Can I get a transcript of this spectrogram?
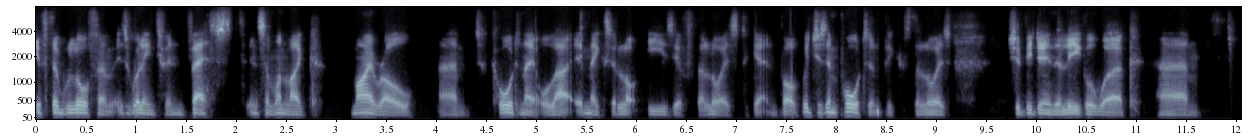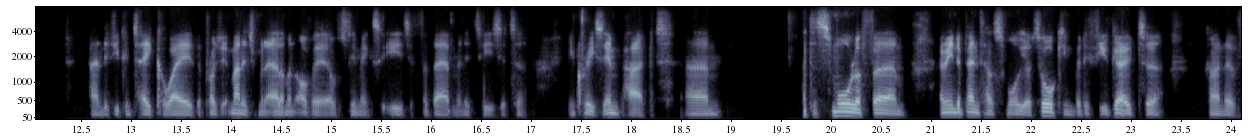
if the law firm is willing to invest in someone like my role um, to coordinate all that it makes it a lot easier for the lawyers to get involved which is important because the lawyers should be doing the legal work um, and if you can take away the project management element of it, it obviously makes it easier for them and it's easier to increase impact. Um, at a smaller firm, I mean, depends how small you're talking, but if you go to kind of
